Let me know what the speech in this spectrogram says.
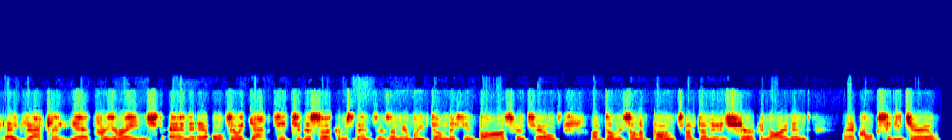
Exactly, yeah, pre-arranged and also adapted to the circumstances. I mean, we've done this in bars, hotels. I've done this on a boat. I've done it in Sherkin Island, uh, Cork City Jail.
